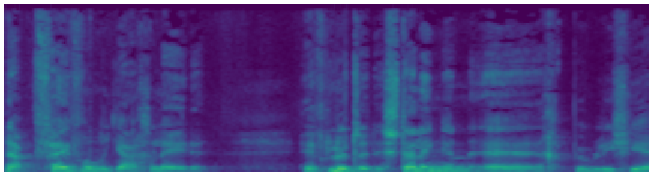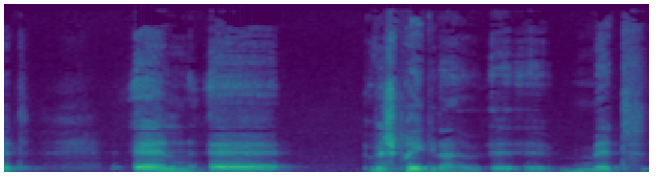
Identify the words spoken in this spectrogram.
Nou, 500 jaar geleden heeft Luther de stellingen eh, gepubliceerd. En eh, we spreken daar eh, met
